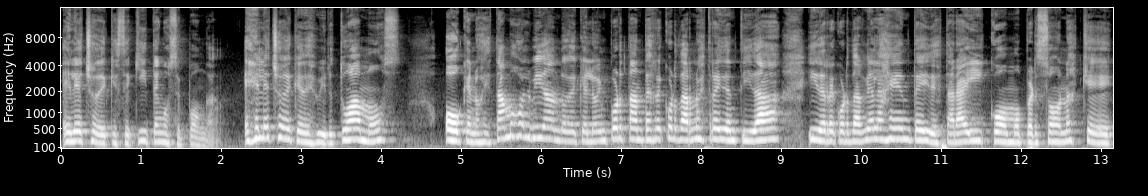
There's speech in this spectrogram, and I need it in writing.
el hecho de que se quiten o se pongan, es el hecho de que desvirtuamos o que nos estamos olvidando de que lo importante es recordar nuestra identidad y de recordarle a la gente y de estar ahí como personas que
